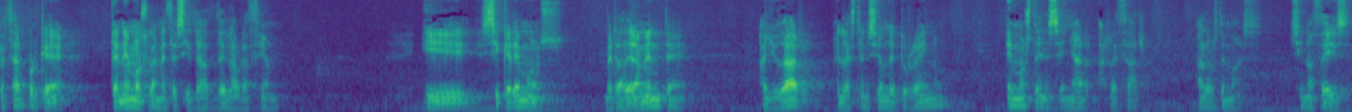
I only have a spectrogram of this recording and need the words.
Rezar porque tenemos la necesidad de la oración. Y si queremos verdaderamente ayudar en la extensión de tu reino, hemos de enseñar a rezar a los demás. Si no hacéis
